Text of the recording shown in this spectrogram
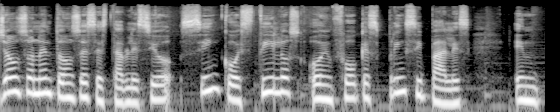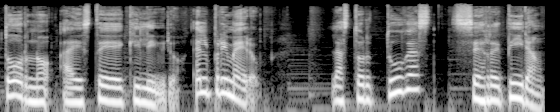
Johnson entonces estableció cinco estilos o enfoques principales en torno a este equilibrio. El primero, las tortugas se retiran,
